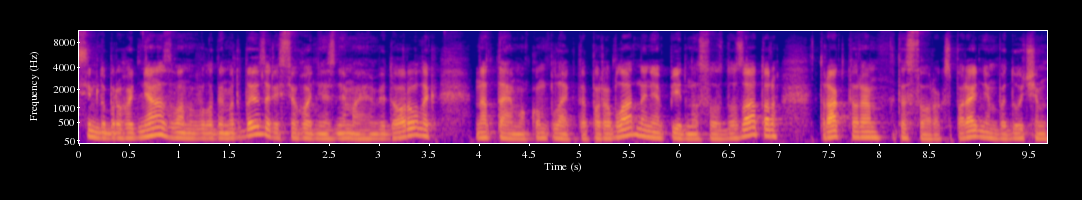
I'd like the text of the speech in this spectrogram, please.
Всім доброго дня! З вами Володимир Дизер. І сьогодні знімаємо відеоролик на тему комплекта переобладнання під насос-дозатор трактора Т-40 з переднім ведучим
